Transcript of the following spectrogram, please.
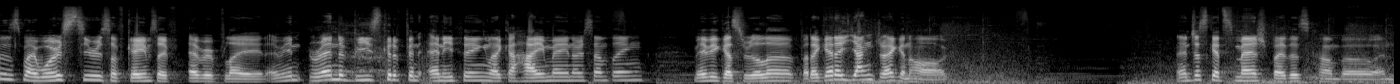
This is my worst series of games I've ever played. I mean, Random Beast could have been anything, like a Highmane or something. Maybe Gahz'rilla, but I get a young Dragonhawk. And just get smashed by this combo and...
